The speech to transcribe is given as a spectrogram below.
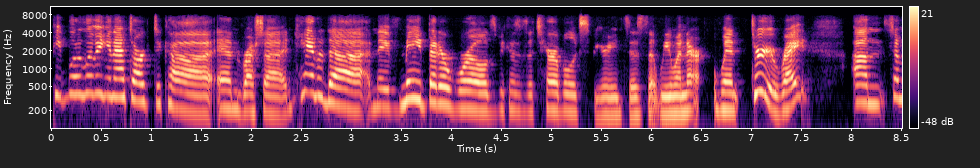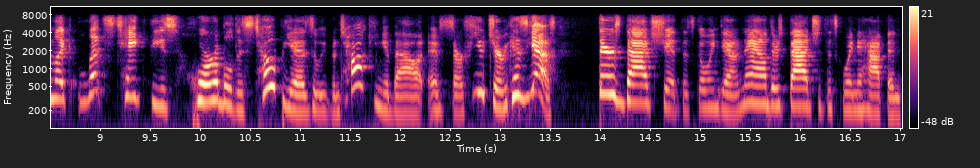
people are living in Antarctica and Russia and Canada, and they've made better worlds because of the terrible experiences that we went went through, right? Um, so I'm like, let's take these horrible dystopias that we've been talking about as our future, because yes, there's bad shit that's going down now. There's bad shit that's going to happen.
